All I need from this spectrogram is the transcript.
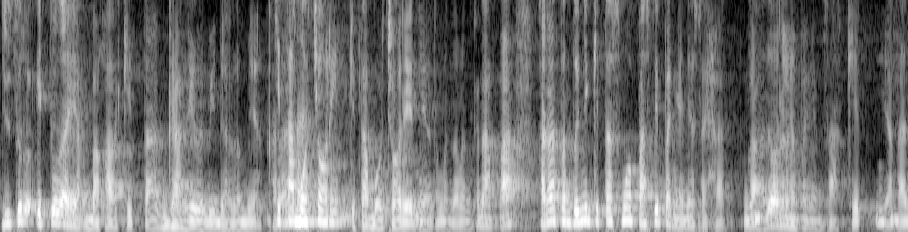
justru itulah yang bakal kita gali lebih dalam ya. Kita saya- bocorin. Kita bocorin ya teman-teman. Kenapa? Karena tentunya kita semua pasti pengennya sehat. Nggak ada orang yang pengen sakit, ya Hmm. kan?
